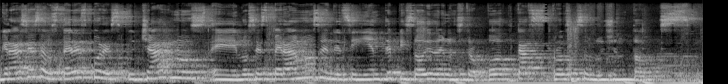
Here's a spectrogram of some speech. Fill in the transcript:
gracias a ustedes por escucharnos. Eh, los esperamos en el siguiente episodio de nuestro podcast Process Solution Talks.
